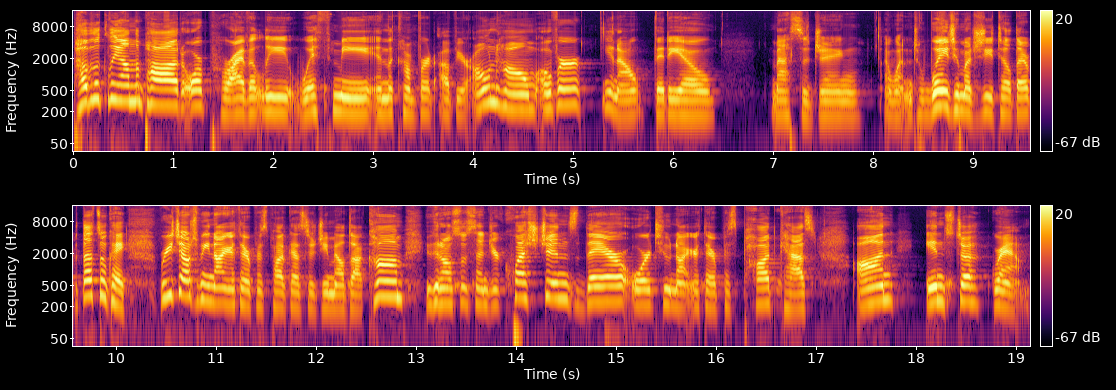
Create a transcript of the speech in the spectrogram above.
publicly on the pod or privately with me in the comfort of your own home over, you know, video, messaging. I went into way too much detail there, but that's okay. Reach out to me, notyourtherapistpodcast at gmail.com. You can also send your questions there or to Not Your Therapist Podcast on Instagram.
